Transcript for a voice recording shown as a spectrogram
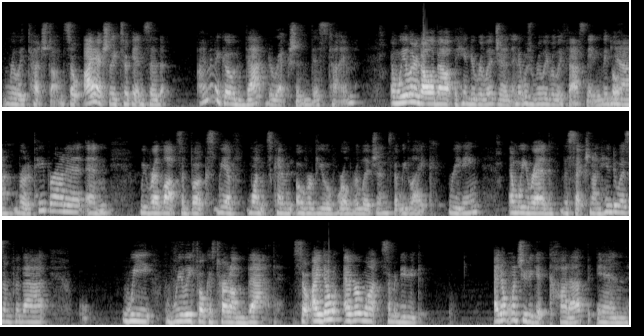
really touched on. So I actually took it and said, I'm going to go that direction this time. And we learned all about the Hindu religion, and it was really, really fascinating. They both Yeah. wrote a paper on it, and we read lots of books. We have one that's kind of an overview of world religions that we like reading, and we read the section on Hinduism for that. We really focused hard on that. So I don't ever want somebody to, I don't want you to get caught up in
